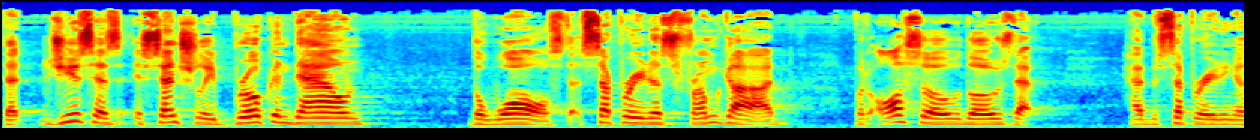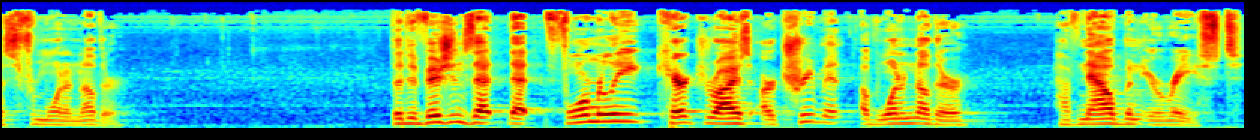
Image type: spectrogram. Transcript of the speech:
that Jesus has essentially broken down the walls that separate us from God, but also those that have been separating us from one another. The divisions that, that formerly characterized our treatment of one another have now been erased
